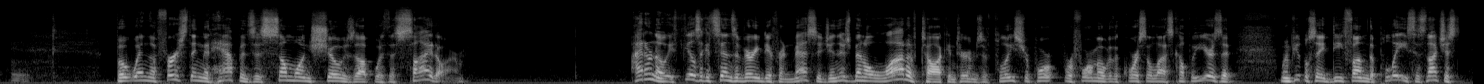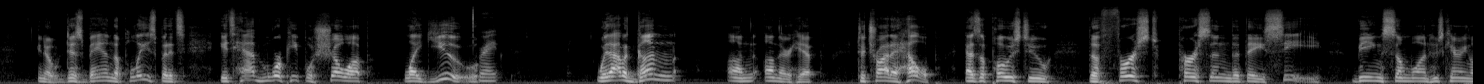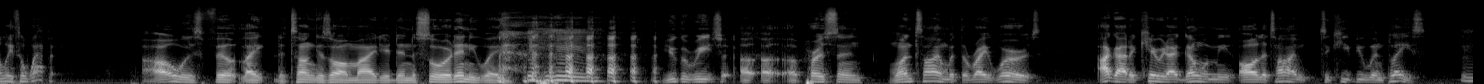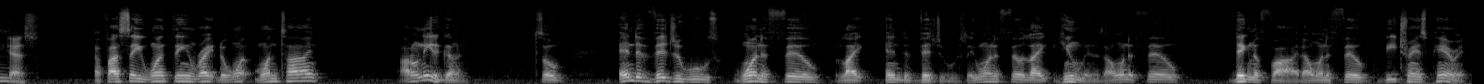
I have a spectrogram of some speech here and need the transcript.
But when the first thing that happens is someone shows up with a sidearm, I don't know, it feels like it sends a very different message. And there's been a lot of talk in terms of police report, reform over the course of the last couple of years that when people say defund the police, it's not just, you know, disband the police, but it's it's have more people show up like you Right. without a gun on on their hip to try to help as opposed to the first person that they see being someone who's carrying a lethal weapon. I always felt like the tongue is all mightier than the sword anyway. Mm-hmm. you could reach a, a, a person one time with the right words. I got to carry that gun with me all the time to keep you in place. Mm. Yes. If I say one thing right the one, one time, I don't need a gun. So individuals want to feel like individuals. They want to feel like humans. I want to feel dignified. I want to feel be transparent.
